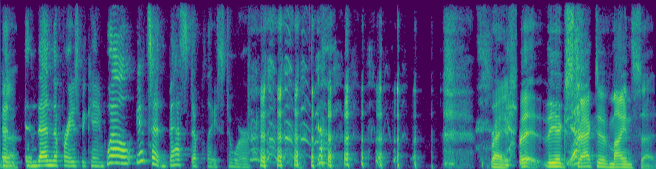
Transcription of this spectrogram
and Yeah. and then the phrase became, well, it's at best a place to work. right but the extractive mindset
